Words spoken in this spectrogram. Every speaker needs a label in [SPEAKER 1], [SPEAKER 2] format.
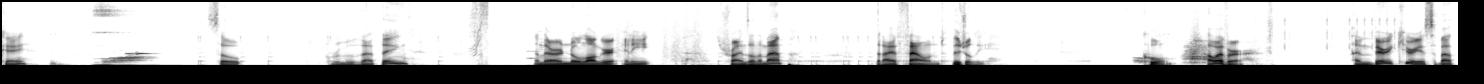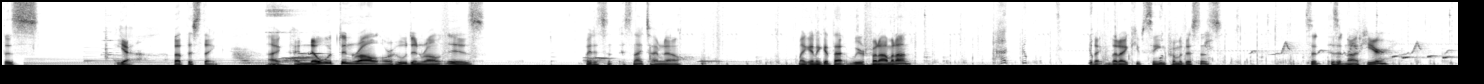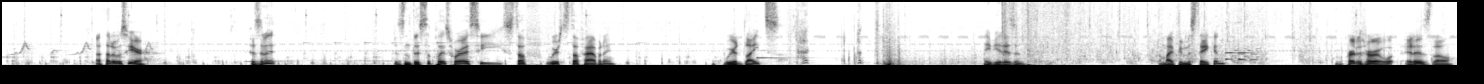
[SPEAKER 1] Okay. So remove that thing. And there are no longer any shrines on the map that I have found visually. Cool. However, I'm very curious about this. Yeah, about this thing. I, I know what Dinraal or who Dinraal is. Wait, it's it's nighttime now. Am I gonna get that weird phenomenon that I, that I keep seeing from a distance? Is it is it not here? I thought it was here. Isn't it? Isn't this the place where I see stuff, weird stuff happening? Like weird lights? Maybe it isn't. I might be mistaken. I'm pretty sure it, it is, though.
